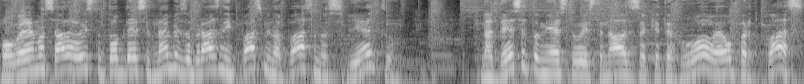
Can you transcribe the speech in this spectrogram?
Pogledajmo sada listu top 10 najbezobraznijih pasmina pasa na svijetu. Na desetom mjestu liste nalazi se Catahoula Leopard pas.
